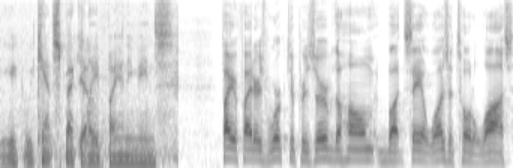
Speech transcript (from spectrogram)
we can't speculate yeah. by any means. Firefighters worked to preserve the home, but say it was a total loss.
